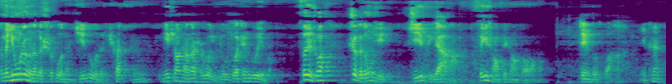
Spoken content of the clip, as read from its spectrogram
那么雍正那个时候呢，极度的缺铜，你想想那时候有多珍贵吧？所以说这个东西级别啊，非常非常高。真不错哈！你看，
